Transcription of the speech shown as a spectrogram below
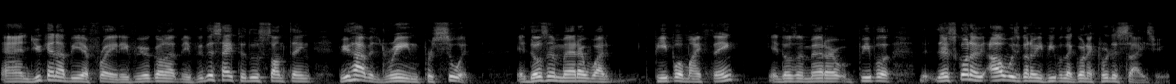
and you cannot be afraid. If you're gonna, if you decide to do something, if you have a dream, pursue it. It doesn't matter what people might think. It doesn't matter. People, there's gonna always gonna be people that are gonna criticize you.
